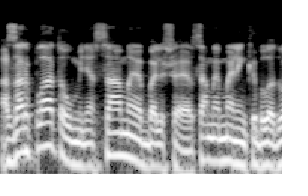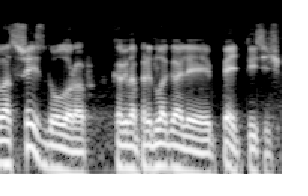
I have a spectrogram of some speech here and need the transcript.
А зарплата у меня самая большая. Самая маленькая была 26 долларов, когда предлагали 5 тысяч,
